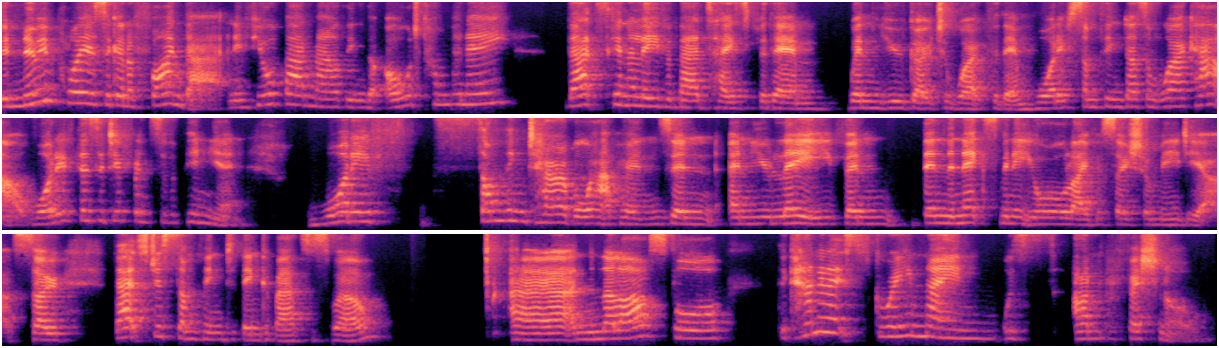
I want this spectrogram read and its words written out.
The new employers are going to find that. And if you're bad mouthing the old company, that's going to leave a bad taste for them when you go to work for them. What if something doesn't work out? What if there's a difference of opinion? what if something terrible happens and and you leave and then the next minute you're all over social media. So that's just something to think about as well. Uh, and then the last four the candidate's screen name was unprofessional.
